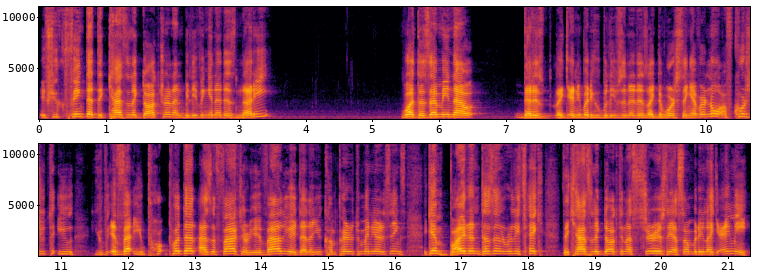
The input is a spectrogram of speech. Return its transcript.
if you think that the Catholic doctrine and believing in it is nutty, what does that mean now? That is like anybody who believes in it is like the worst thing ever. No, of course you you you eva- you pu- put that as a factor. You evaluate that and you compare it to many other things. Again, Biden doesn't really take the Catholic doctrine as seriously as somebody like Amy.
